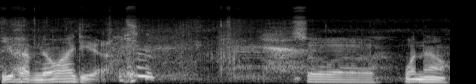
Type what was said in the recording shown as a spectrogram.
You have no idea. So, uh, what now?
